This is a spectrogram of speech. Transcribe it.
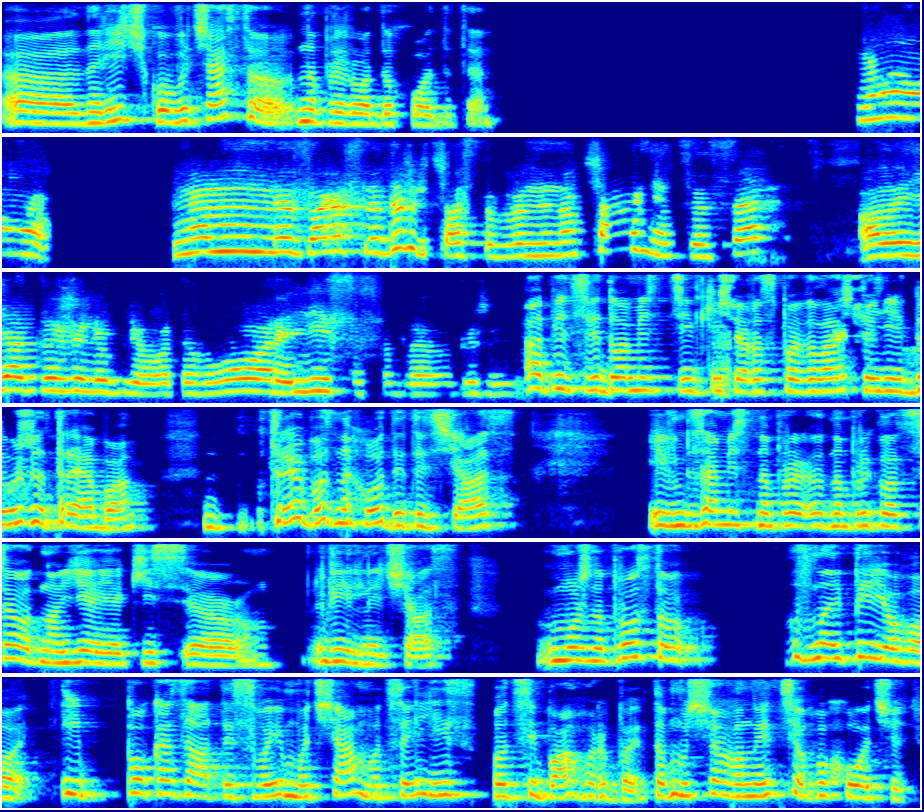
е, на річку. Ви часто на природу ходите? Ну, ну зараз не дуже часто, бо не навчання, це все. Але я дуже люблю от гори, ліс особливо дуже люблю. А підсвідомість тільки що розповіла, що їй дуже треба. Треба знаходити час. І замість, напри- наприклад, все одно є якийсь е, вільний час. Можна просто знайти його і показати своїм очам оцей ліс, оці пагорби, тому що вони цього хочуть.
